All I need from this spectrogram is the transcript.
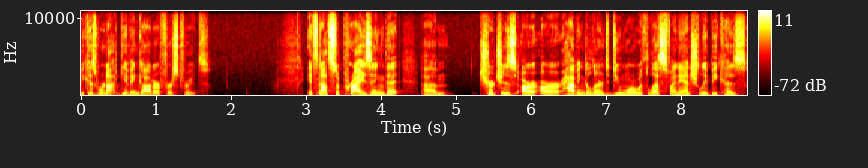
because we're not giving God our first fruits. It's not surprising that um, churches are, are having to learn to do more with less financially because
